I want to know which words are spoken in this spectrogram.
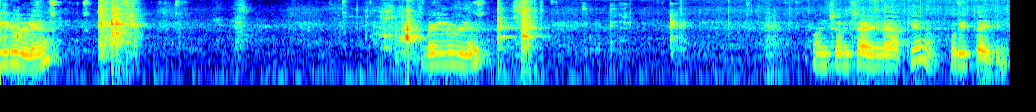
ಈರುಳ್ಳಿ ಬೆಳ್ಳುಳ್ಳಿ ಒಂದು ಚಮಚ ಎಣ್ಣೆ ಹಾಕಿ ಹುರಿತಾ ಇದ್ದೀನಿ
